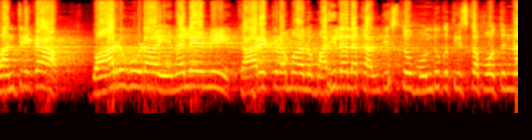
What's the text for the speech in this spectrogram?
మంత్రిగా వారు కూడా ఎనలేని కార్యక్రమాలు మహిళలకు అందిస్తూ ముందుకు తీసుకుపోతున్న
